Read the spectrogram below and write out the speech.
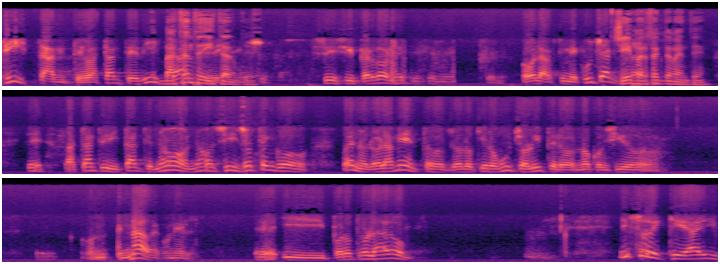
distante bastante distante bastante distante digamos. sí sí perdón este se me, se me... hola ¿sí me escuchan? sí perfectamente bastante distante. No, no, sí, yo tengo, bueno, lo lamento, yo lo quiero mucho, Luis, pero no coincido con, en nada con él. Eh, y por otro lado, eso de que hay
